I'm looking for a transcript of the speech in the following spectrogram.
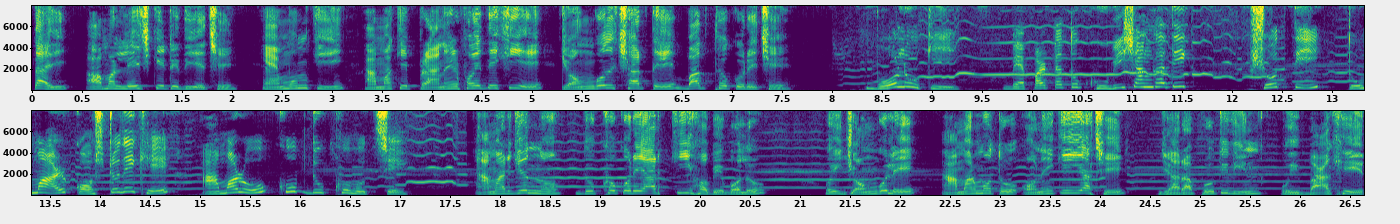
তাই আমার লেজ কেটে দিয়েছে। এমনকি আমাকে প্রাণের ভয় দেখিয়ে জঙ্গল ছাড়তে বাধ্য করেছে। বলো কি? ব্যাপারটা তো খুবই সাংঘাতিক। সত্যি তোমার কষ্ট দেখে আমারও খুব দুঃখ হচ্ছে। আমার জন্য দুঃখ করে আর কি হবে বলো? ওই জঙ্গলে আমার মতো অনেকেই আছে যারা প্রতিদিন ওই বাঘের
